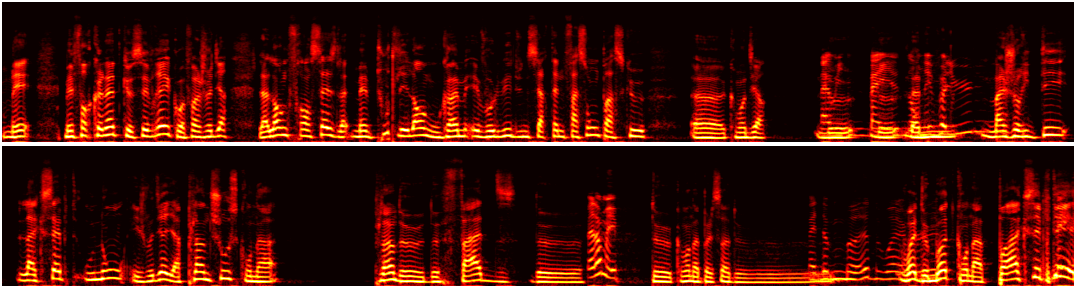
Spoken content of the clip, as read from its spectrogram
Mais mais faut reconnaître que c'est vrai quoi. Enfin je veux dire la langue française, la- même toutes les langues ont quand même évolué d'une certaine façon parce que euh, comment dire le- oui, ben, le- on la évolue. majorité l'accepte ou non. Et je veux dire il y a plein de choses qu'on a plein de, de fads de Ben non, mais de comment on appelle ça de ben de mode, ouais. ouais de modes qu'on n'a pas accepté.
